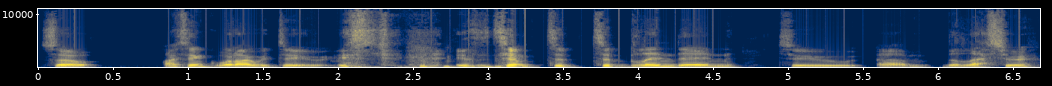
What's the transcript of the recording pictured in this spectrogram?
so I think what I would do is is attempt to, to blend in to um, the lesser.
